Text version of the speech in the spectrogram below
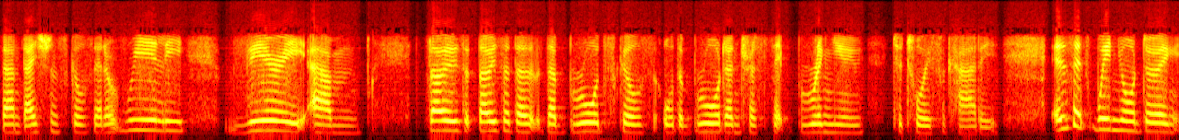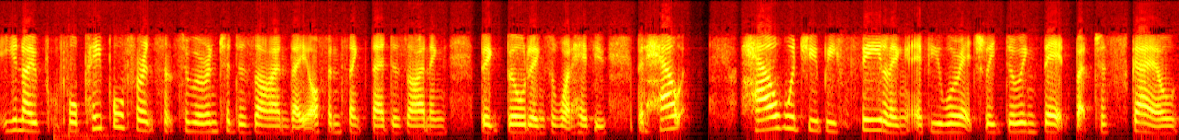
foundation skills that are really very um, those those are the, the broad skills or the broad interests that bring you to Toi Whakaari. Is it when you're doing, you know, for people, for instance, who are into design, they often think they're designing big buildings or what have you. But how how would you be feeling if you were actually doing that, but to scale,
